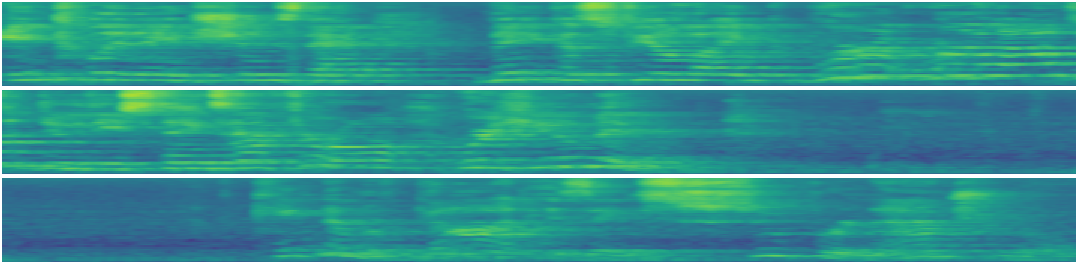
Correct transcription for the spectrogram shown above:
inclinations that make us feel like we're, we're allowed to do these things. After all, we're human. The kingdom of God is a supernatural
